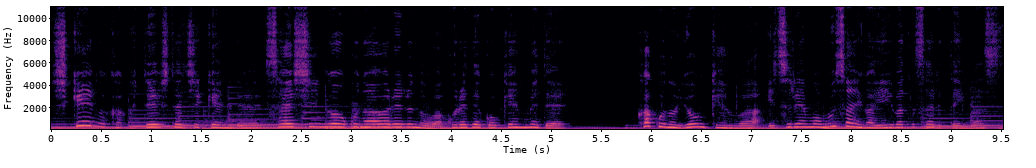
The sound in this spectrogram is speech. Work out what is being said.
死刑が確定した事件で再審が行われるのはこれで5件目で過去の4件はいずれも無罪が言い渡されています。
